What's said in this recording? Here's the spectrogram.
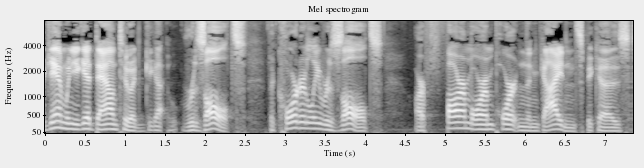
Again, when you get down to it, results, the quarterly results are far more important than guidance because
